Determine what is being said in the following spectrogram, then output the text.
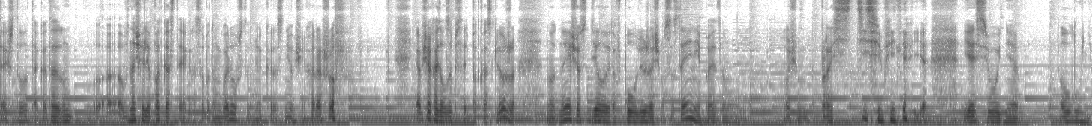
Так что вот так. Это, ну, в начале подкаста я как раз об этом говорил, что мне как раз не очень хорошо. Я вообще хотел записать подкаст лежа, вот, но я сейчас делаю это в полулежачем состоянии, поэтому, в общем, простите меня, я, я сегодня лунь.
